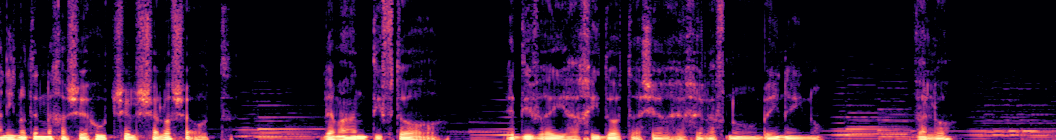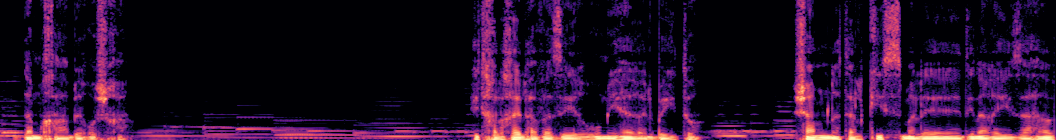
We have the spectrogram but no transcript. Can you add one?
אני נותן לך שהות של שלוש שעות, למען תפתור את דברי החידות אשר החלפנו בינינו, ולא דמך בראשך. התחלחל הווזיר ומיהר אל ביתו. שם נטל כיס מלא דינרי זהב,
